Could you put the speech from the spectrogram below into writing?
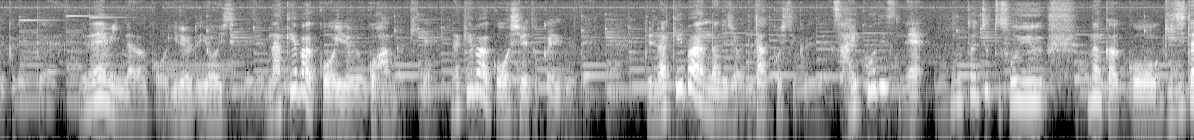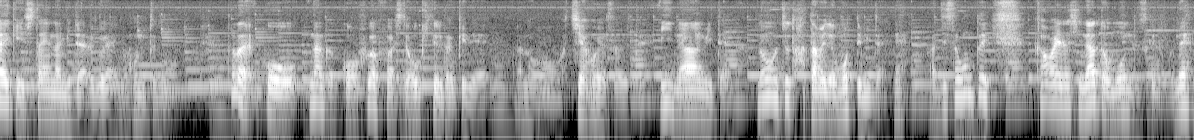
でくれてで、ね、みんながこういろいろ用意してくれて泣けばこういろいろご飯が来て泣けばこうおしめとか入れてくれてで泣けば何でしょうね抱っこしてくれて最高ですね。本当にちょっとそういうなんかこう疑似体験したいなみたいなぐらいの本当に。ただこうなんかこうふわふわして起きてるだけであのちやほやされていいなみたいなのをちょっとはためで思ってみたいね。実際本当に可愛らしいなと思うんですけどもね、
